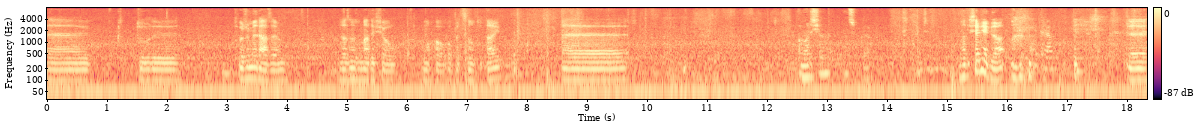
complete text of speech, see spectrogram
e, który tworzymy razem razem z Marysią Mochą obecną tutaj. Eee, A Marysia na czym gra? Marysia nie gra, Gram. eee,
